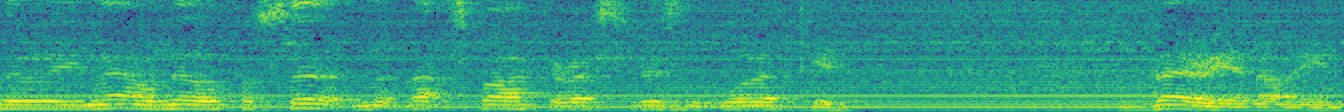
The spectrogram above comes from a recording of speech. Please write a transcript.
we now know for certain that that spark arrestor isn't working very annoying.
